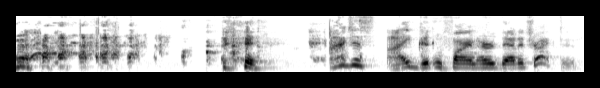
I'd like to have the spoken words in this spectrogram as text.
I just, I didn't find her that attractive.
